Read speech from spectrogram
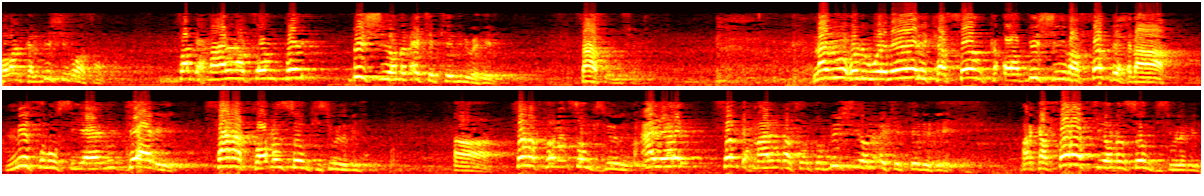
toban kale bishiiba waa soontay saddex maalinaad soontay bishii oo dhan ajarkeediina waa heli saas ugu sheegay nabigu wuxuu uhi wadaalika soonka oo bishiiba saddexdaa milu siyaami jaari sanadkao dhan soonkiisuu la mid sanadkao dhan soonkiisuu la mid maxaa yeelay saddex maalin markaad soonto bishii oo dhan ajarkeeda helaysa marka sannadkii oo dhan soonkiisuu la mid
